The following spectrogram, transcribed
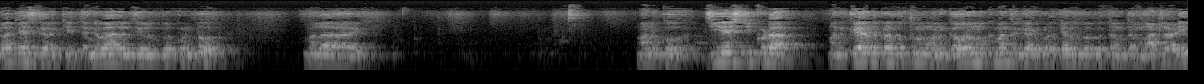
లోకేష్ గారికి ధన్యవాదాలు తెలుపుకుంటూ మళ్ళా మనకు జిఎస్టి కూడా మన కేంద్ర ప్రభుత్వం మన గౌరవ ముఖ్యమంత్రి గారు కూడా కేంద్ర ప్రభుత్వంతో మాట్లాడి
